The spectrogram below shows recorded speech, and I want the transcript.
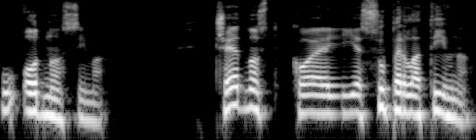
u odnosima. Čednost koja je superlativna,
